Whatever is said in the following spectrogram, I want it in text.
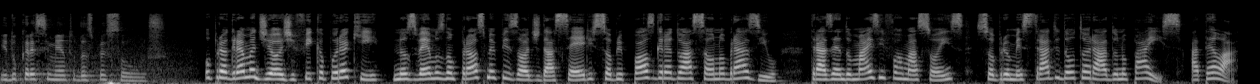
e do crescimento das pessoas. O programa de hoje fica por aqui. Nos vemos no próximo episódio da série sobre pós-graduação no Brasil, trazendo mais informações sobre o mestrado e doutorado no país. Até lá!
